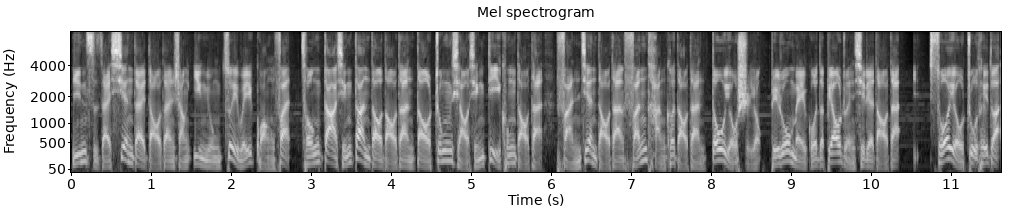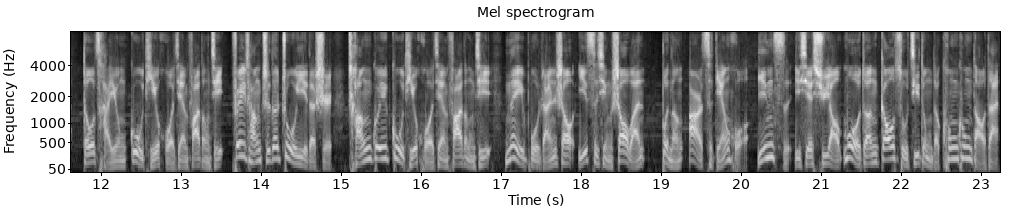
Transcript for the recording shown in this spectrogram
因此在现代导弹上应用最为广泛。从大型弹道导弹到中小型地空导弹、反舰导弹、反坦克导弹都有使用。比如美国的标准系列导弹。所有助推段都采用固体火箭发动机。非常值得注意的是，常规固体火箭发动机内部燃烧一次性烧完，不能二次点火。因此，一些需要末端高速机动的空空导弹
